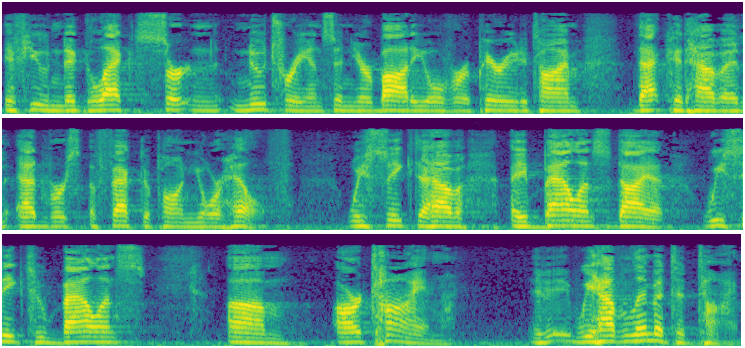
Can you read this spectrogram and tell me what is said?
if you neglect certain nutrients in your body over a period of time, that could have an adverse effect upon your health. We seek to have a balanced diet. We seek to balance um, our time. We have limited time.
